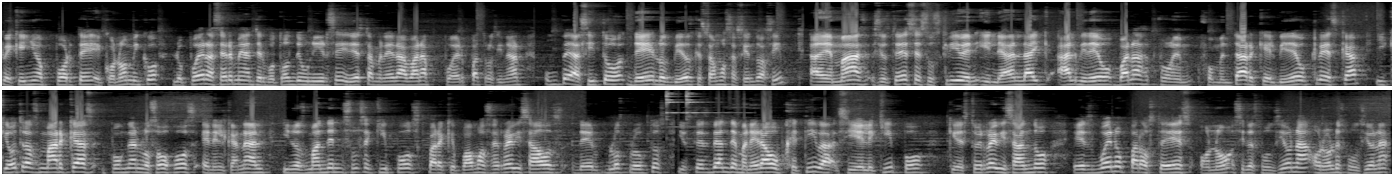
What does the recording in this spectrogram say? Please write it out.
pequeño aporte económico, lo pueden hacer mediante el botón de unirse y de esta manera van a poder patrocinar un pedacito de los videos que estamos haciendo así. Además, si ustedes se suscriben y le dan like al video, van a fomentar que el video crezca y que otras marcas pongan los ojos en el canal y nos manden sus equipos para que podamos ser revisados de los productos y ustedes vean de manera objetiva si el equipo que estoy revisando es bueno para ustedes o no, si les funciona o no les funciona,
